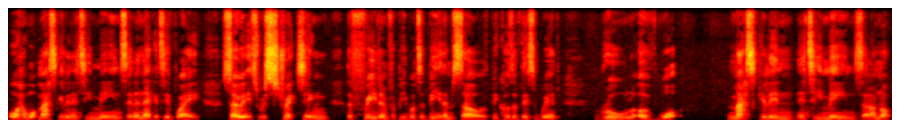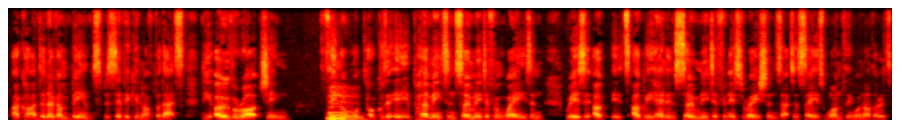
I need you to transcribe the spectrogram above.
or how, what masculinity means in a negative way. So it's restricting the freedom for people to be themselves because of this weird rule of what masculinity means. And i'm not i can't i don't know if i'm being specific enough but that's the overarching thing of what Mm. because it, it permeates in so many different ways and rears it, ug- its ugly head in so many different iterations that to say it's one thing or another is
